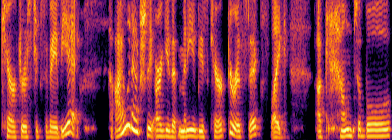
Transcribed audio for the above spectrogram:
characteristics of ABA. I would actually argue that many of these characteristics, like accountable,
